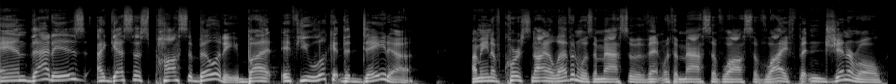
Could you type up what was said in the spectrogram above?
And that is, I guess, a possibility. But if you look at the data, I mean, of course, 9 11 was a massive event with a massive loss of life. But in general,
